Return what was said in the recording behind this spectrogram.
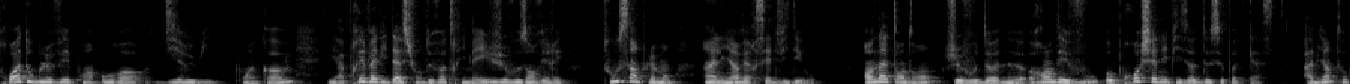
www.auroredirui.com et après validation de votre email, je vous enverrai tout simplement un lien vers cette vidéo. En attendant, je vous donne rendez-vous au prochain épisode de ce podcast. À bientôt!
